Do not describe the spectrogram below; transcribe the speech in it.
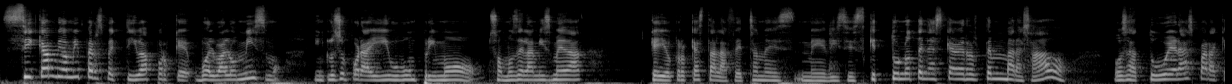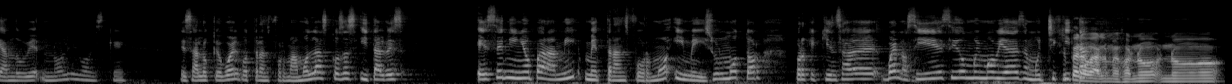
sí cambió mi perspectiva porque vuelvo a lo mismo. Incluso por ahí hubo un primo, somos de la misma edad, que yo creo que hasta la fecha me, me dice, es que tú no tenías que haberte embarazado. O sea, tú eras para que anduviera. No le digo, es que es a lo que vuelvo. Transformamos las cosas y tal vez ese niño para mí me transformó y me hizo un motor, porque quién sabe, bueno, sí he sido muy movida desde muy Sí, chiquita. pero a lo mejor no, no,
